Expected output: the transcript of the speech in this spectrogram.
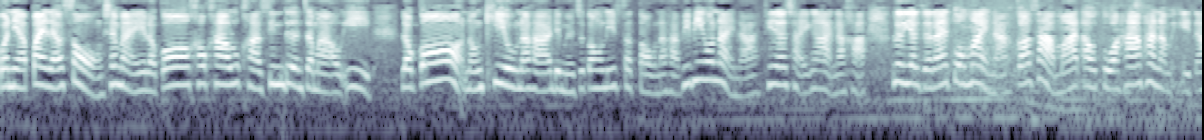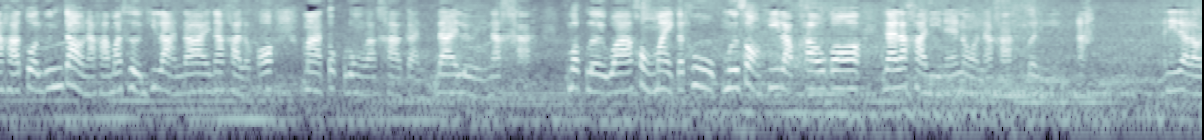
วันนี้ไปแล้วสองใช่ไหมแล้วก็คร่าวๆลูกค้าสิ้นเดือนจะมาเอาอีก แล้วก็น้องคิวนะคะ เดี๋ยวมิวจะต้องรีบสต็อกนะคะ พี่ๆคนไหนนะที่จะใช้งานนะคะ หรืออยากจะได้ตัวใหม่นะก็สามารถเอาตัว5,000 mAh นะคะ ตัวรุ่นเก่านะคะ มาเทิร์นที่ร้านได้นะคะ แล้วก็มาตกลงราคากันได้เลยนะคะบอกเลยว่าของใหม่ก็ถูกมือสองที่รับเข้าก็ได้ราคาดีแน่นอนนะคะ ตัวนี้อะอันนี้เดี๋ยวเรา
